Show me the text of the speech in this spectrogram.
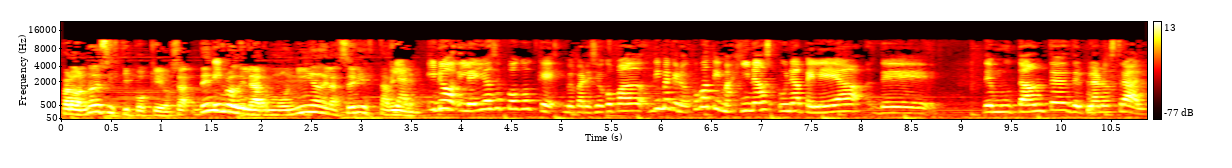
Perdón, no decís tipo qué. O sea, dentro Sí. de la armonía de la serie está bien. Y no, y leí hace poco que me pareció copado. Dime que no, ¿cómo te imaginas una pelea de, de mutantes del plano astral?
